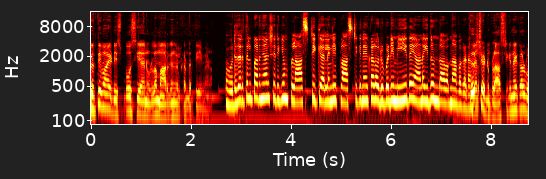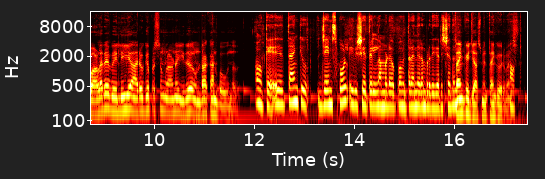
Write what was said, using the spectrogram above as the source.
കൃത്യമായി ഡിസ്പോസ് ചെയ്യാനുള്ള മാർഗങ്ങൾ കണ്ടെത്തുകയും വേണം. ഒരു തരത്തിൽ പറഞ്ഞാൽ ശരിക്കും പ്ലാസ്റ്റിക് അല്ലെങ്കിൽ പ്ലാസ്റ്റിക്കിനേക്കാൾ ഒരുപടി മീതെയാണ് ഇതുണ്ടാവുന്ന അപകടം തീർച്ചയായിട്ടും. പ്ലാസ്റ്റിക്കിനേക്കാൾ വളരെ വലിയ ആരോഗ്യ പ്രശ്നങ്ങളാണ് ഇത് ഉണ്ടാക്കാൻ പോകുന്നത്. Okay thank you James Paul ഈ വിഷയത്തിൽ നമ്മുടെ ഒപ്പം ഇത്രയും നേരം പ്രതികരിച്ചത് thank you Jasmine thank you very much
